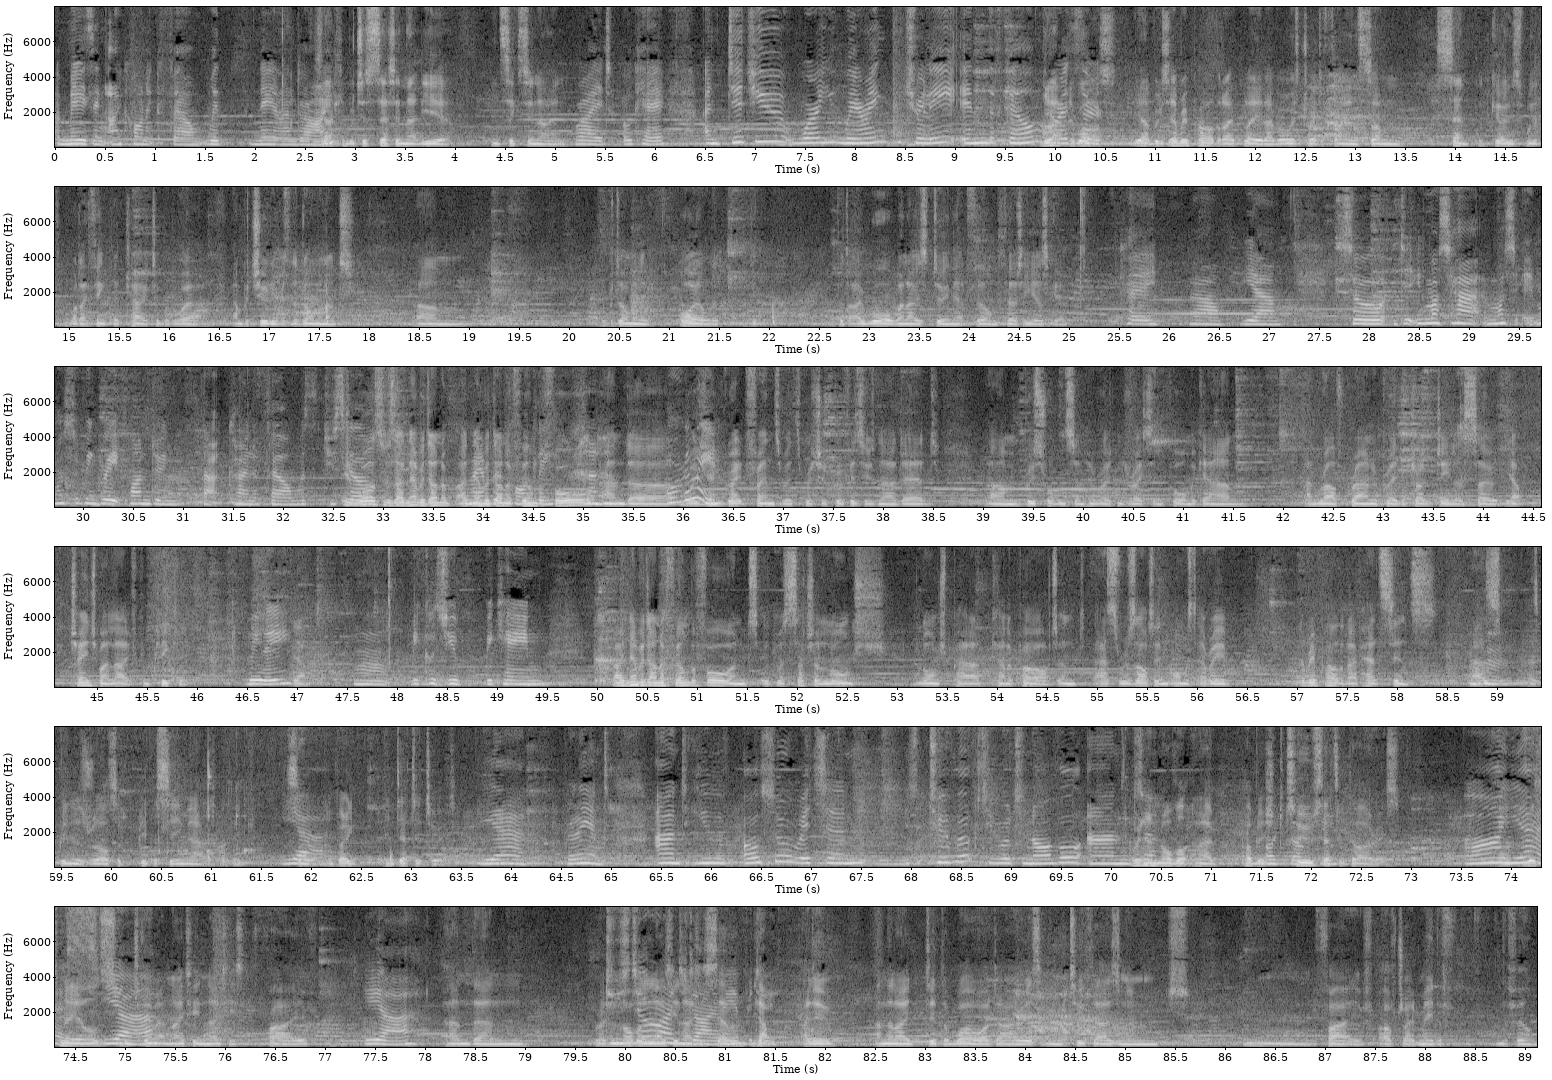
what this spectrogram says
amazing, iconic film with Neil and I. exactly, which is set in that year in '69. Right. Okay. And did you were you wearing patchouli in the film? Yeah, or it is there- was. Yeah, because every part that I played, I've always tried to find some scent that goes with what I think the character would wear, and patchouli was the dominant, um, the predominant oil that, that that I wore when I was doing that film 30 years ago. Okay. Wow. Yeah. So you must have must it must have been great fun doing that kind of film. Was you still? it was because I'd never done a, I'd never done a film before, and uh, Oh, we really? became great friends with Richard Griffiths, who's now dead, um, Bruce Robinson, who wrote and directed, Paul McGann, and Ralph Brown, who played the drug dealer. So yeah, changed my life completely. Really? Yeah. Because you became. I'd never done a film before, and it was such a launch launch pad kind of part, and has resulted in almost every every part that I've had since has has been as a result of people seeing that. I think. Mm-hmm. Yeah. So I'm very indebted to it. Yeah. Brilliant. And you've also written is it two books? You wrote a novel and. I wrote a novel and I published two sets of diaries Ah, uh, yes. with Nails, yeah. which came out in 1995, Yeah. and then wrote a novel in write a diary 1997. Yep, I do. And then I did the Wah-Wah Diaries in 2005 after I'd made the, f- the film.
